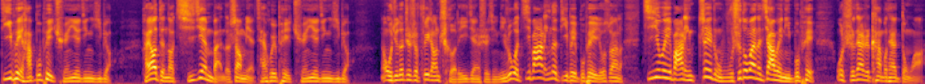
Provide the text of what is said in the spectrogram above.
低配还不配全液晶仪表，还要等到旗舰版的上面才会配全液晶仪表。那我觉得这是非常扯的一件事情。你如果 G80 的低配不配也就算了，GV80 这种五十多万的价位你不配，我实在是看不太懂啊。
